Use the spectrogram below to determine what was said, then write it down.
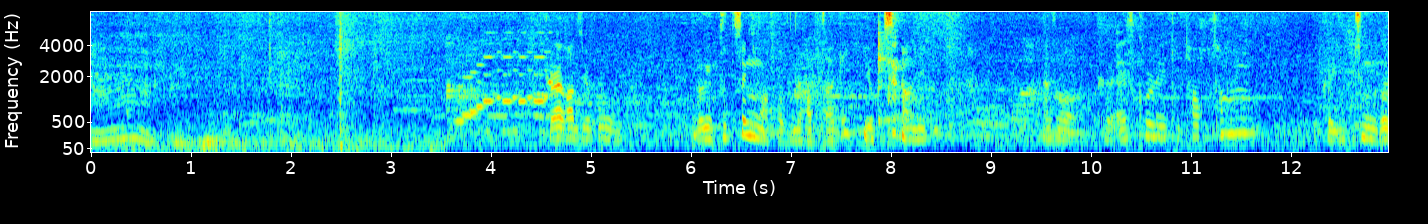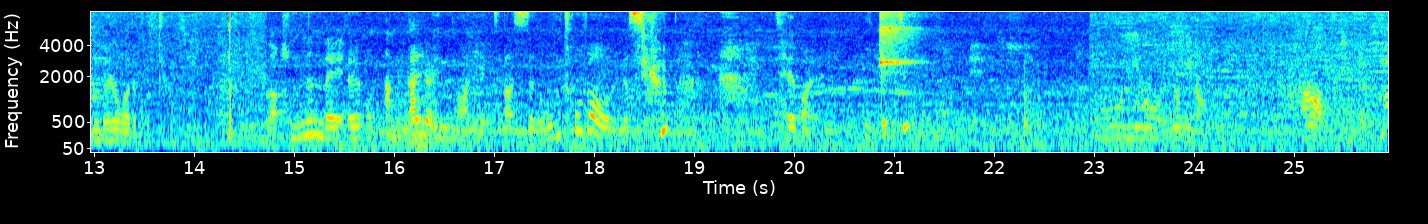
음. 그래가지고 여기 9층 왔거든요 갑자기 6층 아니고 그래서 그 에스컬레이터 타고 3, 그 6층으로 내려가야 될 것 같아요 나 갔는데 앨범 안 깔려 있는 거 아니겠지? 나 진짜 너무 초조하거든요 지금 제발 있겠지? 오 이거 여기다 바로 앞에 있구나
